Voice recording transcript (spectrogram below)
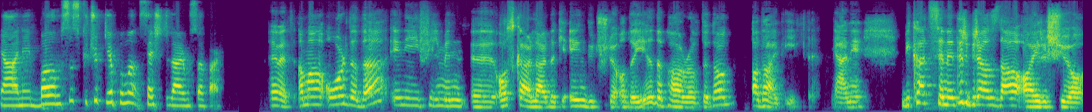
Yani bağımsız küçük yapımı seçtiler bu sefer. Evet ama orada da en iyi filmin Oscar'lardaki en güçlü adayı The Power of the Dog aday değildi. Yani birkaç senedir biraz daha ayrışıyor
